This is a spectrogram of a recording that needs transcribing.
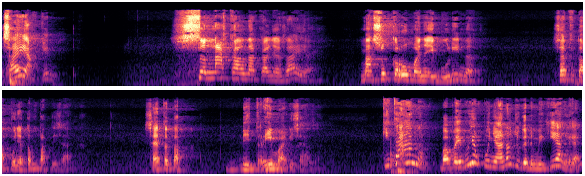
Saya yakin senakal-nakalnya saya masuk ke rumahnya Ibu Lina, saya tetap punya tempat di sana. Saya tetap diterima di sana. Kita anak, Bapak Ibu yang punya anak juga demikian kan?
